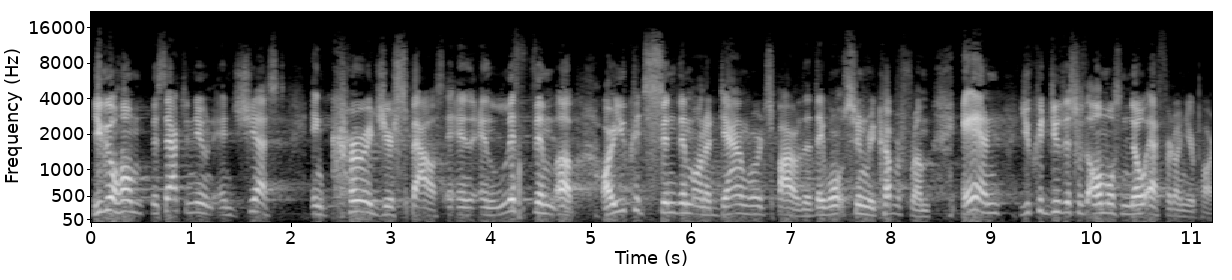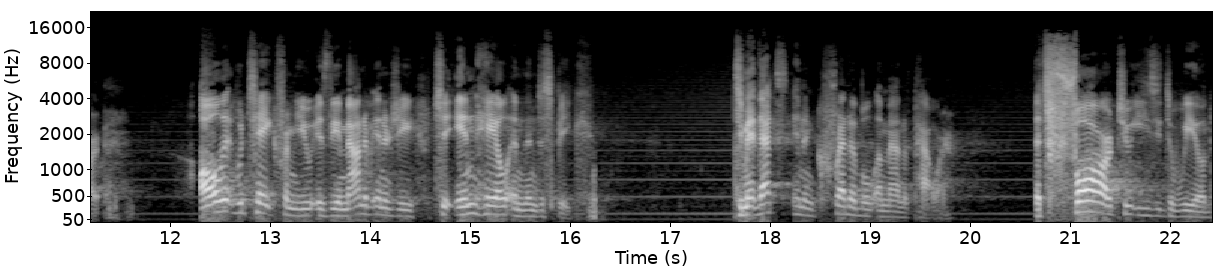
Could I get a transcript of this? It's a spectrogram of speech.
You go home this afternoon and just encourage your spouse and, and, lift them up. Or you could send them on a downward spiral that they won't soon recover from. And you could do this with almost no effort on your part. All it would take from you is the amount of energy to inhale and then to speak. See, man, that's an incredible amount of power. That's far too easy to wield,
